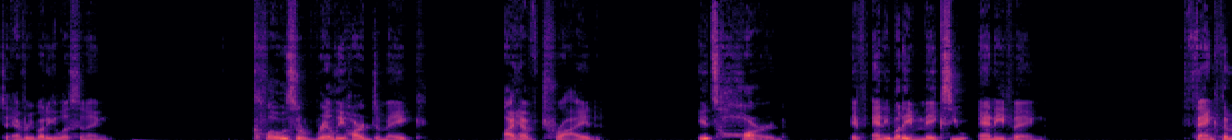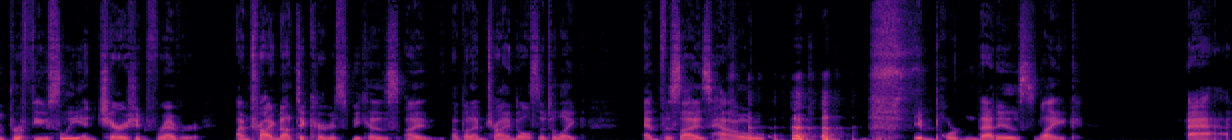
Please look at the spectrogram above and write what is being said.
to everybody listening, clothes are really hard to make. I have tried. It's hard. If anybody makes you anything, thank them profusely and cherish it forever. I'm trying not to curse because I, but I'm trying also to like emphasize how important that is. Like, ah,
